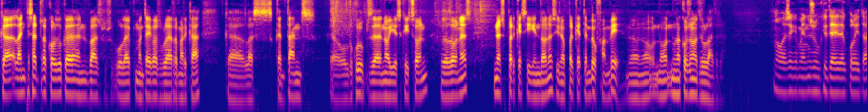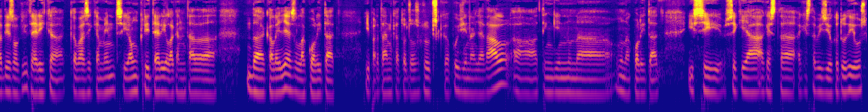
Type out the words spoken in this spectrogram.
que l'any passat recordo que en vas voler comentar i vas voler remarcar que les cantants o els grups de noies que hi són, de dones, no és perquè siguin dones, sinó perquè també ho fan bé. No, no, no, una cosa no treu l'altra. No, bàsicament és un criteri de qualitat i és el criteri que, que bàsicament, si hi ha un criteri a la cantada de, de Calella és la qualitat i per tant que tots els grups que pugin allà dalt eh, tinguin una, una qualitat i sí, sí que hi ha aquesta, aquesta visió que tu dius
